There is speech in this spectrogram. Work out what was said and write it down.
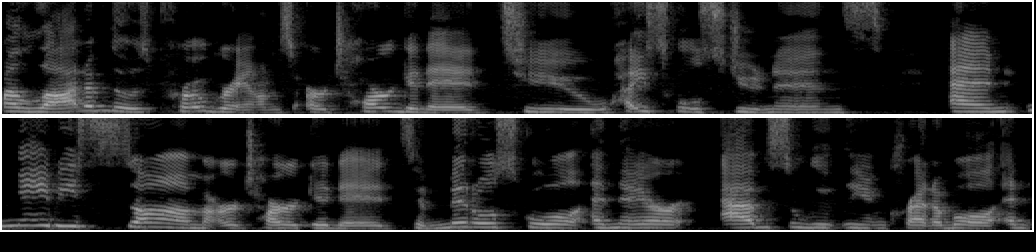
a lot of those programs are targeted to high school students and maybe some are targeted to middle school and they are absolutely incredible and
